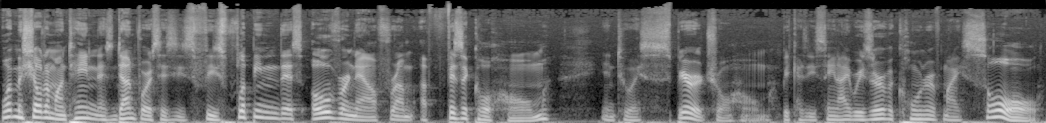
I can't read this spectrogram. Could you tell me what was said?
What Michel de Montaigne has done for us is he's, he's flipping this over now from a physical home into a spiritual home because he's saying, I reserve a corner of my soul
